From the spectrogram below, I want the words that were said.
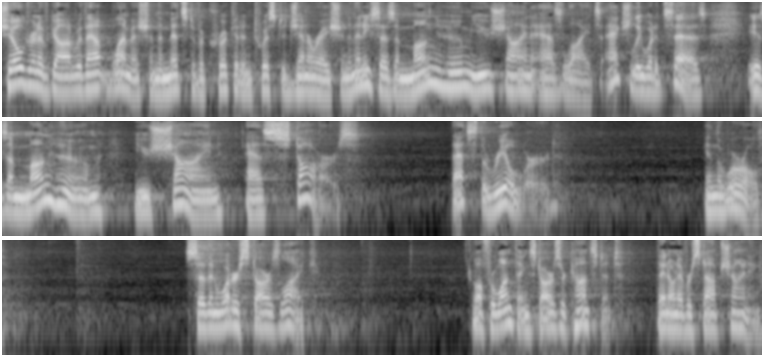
children of God without blemish in the midst of a crooked and twisted generation. And then he says, Among whom you shine as lights. Actually, what it says is, Among whom you shine as stars. That's the real word in the world. So then, what are stars like? Well, for one thing, stars are constant, they don't ever stop shining.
